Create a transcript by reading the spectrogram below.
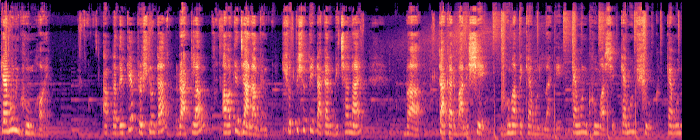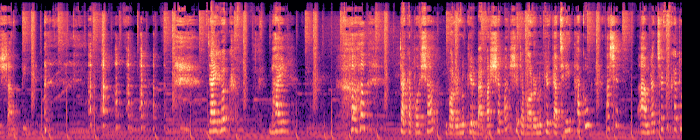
কেমন ঘুম হয়? আপনাদেরকে প্রশ্নটা রাখলাম, আমাকে জানাবেন। সত্যি সত্যি টাকার বিছানায় বা টাকার বালিশে ঘুমাতে কেমন লাগে, কেমন ঘুম আসে, কেমন সুখ, কেমন শান্তি? যাই হোক ভাই টাকা পয়সা বড় লোকের ব্যাপার স্যাপার, সেটা বড় লোকের কাছেই থাকুক। আসেন, আমরা ছোটোখাটো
